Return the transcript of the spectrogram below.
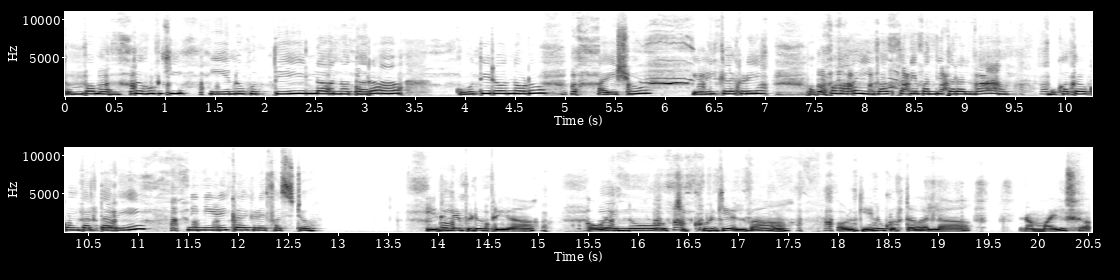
ತುಂಬ ಮುಗ್ಧ ಹುಡುಗಿ. ಏನು ಗೊತ್ತೇ ಇಲ್ಲ ಅನ್ನೋ ಥರ ಕೂತಿರೋದು ನೋಡು. ಐಶು, ಇಳಿ ಕೆಳಗಡೆ. ಪಪ್ಪ, ಇವಾಗ ತಾನೇ ಬಂದಿದ್ದಾರಲ್ವಾ ಮುಖ ತೊಳ್ಕೊಂಡು ಬರ್ತಾರೆ ನೀನು ಇಳಿ ಕೆಳಗಡೆ ಫಸ್ಟು ಇರಲಿ ಬಿಡು ಪ್ರಿಯಾ. ಇನ್ನು ಚಿಕ್ಕ ಹುಡುಗಿ ಅಲ್ವಾ? ಅವಳಿಗೇನು ಗೊತ್ತಾಗಲ್ಲ. ನಮ್ಮ ಐಶಾ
